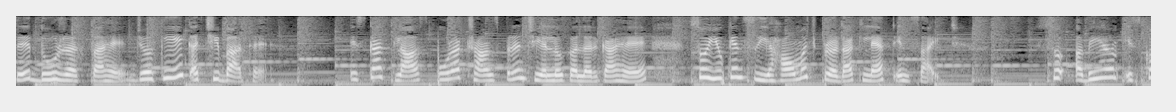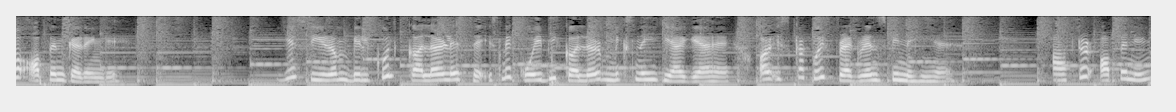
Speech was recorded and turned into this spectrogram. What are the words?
से दूर रखता है, जो कि एक अच्छी बात है। इसका ग्लास पूरा ट्रांसपेरेंट येलो कलर का है so you can see how much product left inside so अभी हम इसको ओपन करेंगे। ये सीरम बिल्कुल कलरलेस है, इसमें कोई भी कलर मिक्स नहीं किया गया है, और इसका कोई फ्रेग्रेंस भी नहीं है। After opening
